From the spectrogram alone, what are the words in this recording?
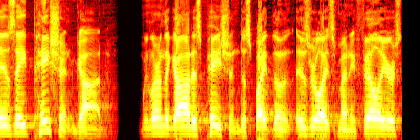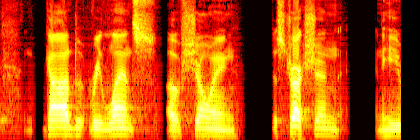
is a patient God. We learn that God is patient. Despite the Israelites' many failures, God relents of showing destruction, and he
